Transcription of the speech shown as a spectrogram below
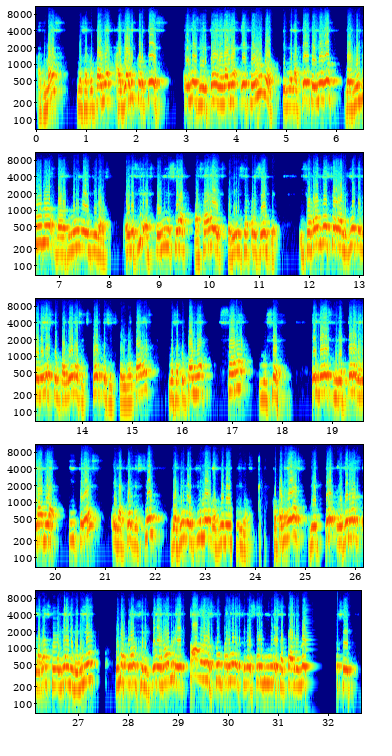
Además, nos acompaña Ayali Cortés. Ella es directora del área F1 en el actual periodo 2001-2022. Es decir, experiencia pasada y experiencia presente. Y cerrando este ramillete de bellas compañeras expertas y experimentadas, nos acompaña Sara Mushef. Ella es directora del área I3 en la actual gestión 2021-2022. Compañeras, director, les doy la más cordial bienvenida. Un aplauso virtual en nombre de todos los compañeros que nos están viendo esta tarde,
